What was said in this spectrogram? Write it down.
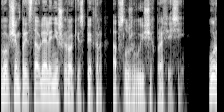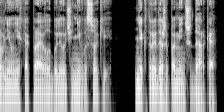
В общем, представляли не широкий спектр обслуживающих профессий. Уровни у них, как правило, были очень невысокие, некоторые даже поменьше Дарка,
